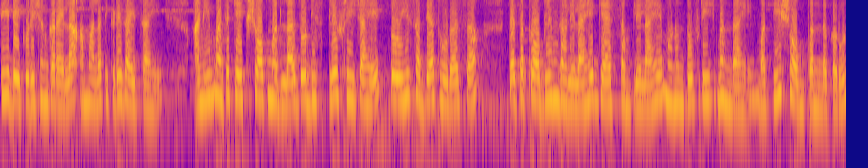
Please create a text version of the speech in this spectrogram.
ती डेकोरेशन करायला आम्हाला तिकडे जायचं आहे. आणि माझं केक शॉपमधला जो डिस्प्ले फ्रीज आहे तोही सध्या थोडासा त्याचा प्रॉब्लेम झालेला आहे गॅस संपलेला आहे म्हणून तो फ्रीज बंद आहे. मग ती शॉप बंद करून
